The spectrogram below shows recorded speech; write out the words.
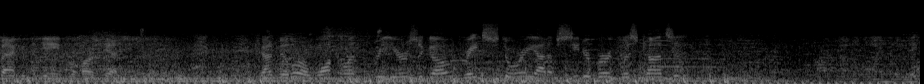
back in the game for Marquette. John Miller, a walk-on three years ago. Great story out of Cedarburg, Wisconsin. Big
